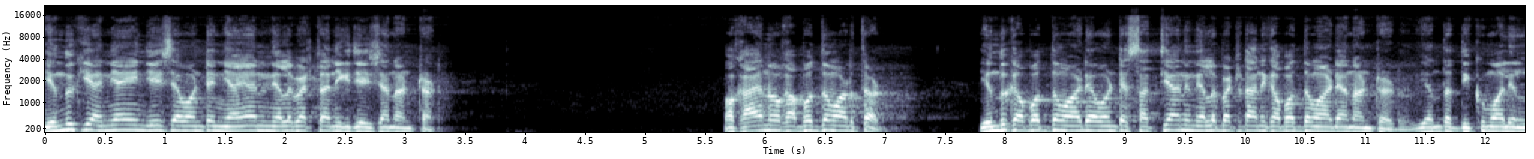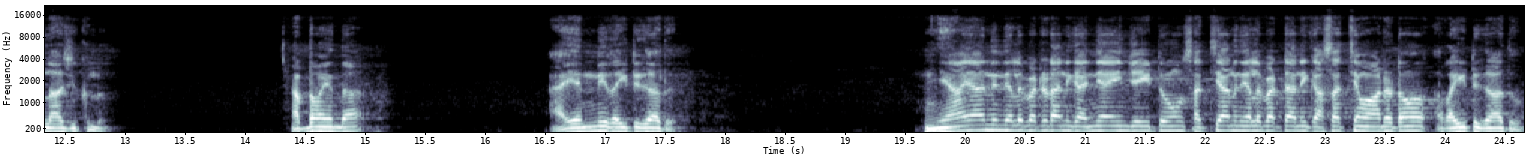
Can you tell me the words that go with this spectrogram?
ఎందుకు ఈ అన్యాయం చేసావంటే న్యాయాన్ని నిలబెట్టడానికి చేశాను అంటాడు. ఒక ఆయన ఒక అబద్ధం ఆడతాడు. ఎందుకు అబద్ధం ఆడావంటే సత్యాన్ని నిలబెట్టడానికి అబద్ధం ఆడాను అంటాడు. ఎంత దిక్కుమాలిన లాజిక్లు. అర్థమైందా? అవన్నీ రైట్ కాదు. న్యాయాన్ని నిలబెట్టడానికి అన్యాయం చేయటం సత్యాన్ని నిలబెట్టడానికి అసత్యం ఆడటం రైట్ కాదు.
